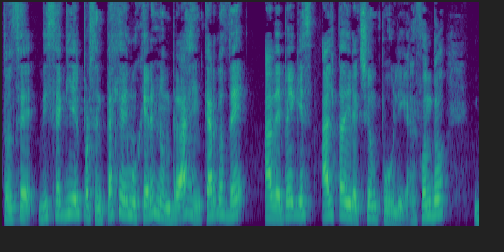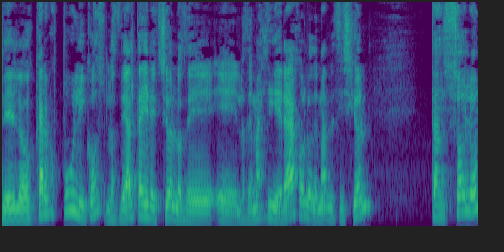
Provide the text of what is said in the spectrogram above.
Entonces, dice aquí el porcentaje de mujeres nombradas en cargos de ADP, que es alta dirección pública. En el fondo, de los cargos públicos, los de alta dirección, los de, eh, los de más liderazgo, los de más decisión, tan solo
